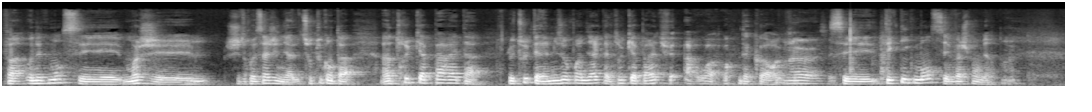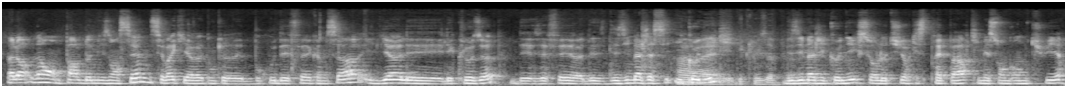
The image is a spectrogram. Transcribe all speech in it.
Enfin, honnêtement, c'est. Moi, j'ai Mm. j'ai trouvé ça génial. Surtout quand t'as un truc qui apparaît, t'as le truc, t'as la mise au point direct, t'as le truc qui apparaît, tu fais Ah, waouh, d'accord, ok. Ouais, ouais, c'est- Techniquement, c'est vachement bien. Alors là, on parle de mise en scène. C'est vrai qu'il y a donc euh, beaucoup d'effets comme ça. Il y a les, les close-up, des effets, euh, des, des images assez Ah iconiques. ouais, des close-up. Des images iconiques sur le tueur qui se prépare, qui met son gant de cuir.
